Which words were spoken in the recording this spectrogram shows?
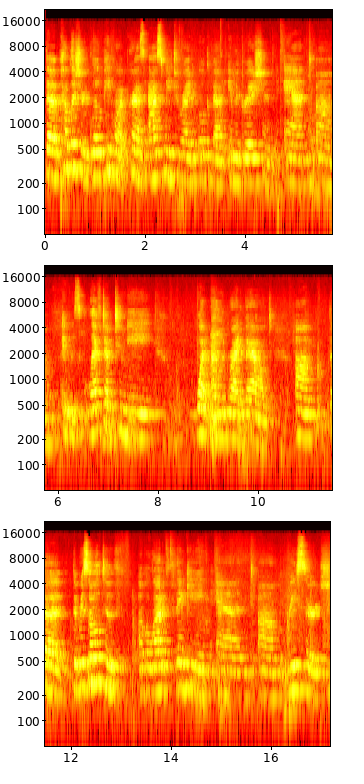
the publisher, Globe Pequot Press, asked me to write a book about immigration, and um, it was left up to me what I would write about. Um, the, the result of, of a lot of thinking and um, research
